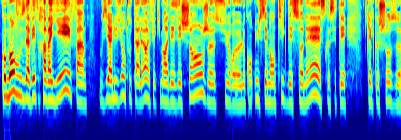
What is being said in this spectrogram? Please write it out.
comment vous avez travaillé, enfin, vous y allusion tout à l'heure, effectivement, à des échanges sur euh, le contenu sémantique des sonnets. Est-ce que c'était quelque chose, euh,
